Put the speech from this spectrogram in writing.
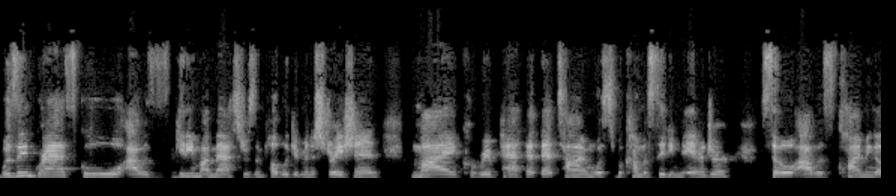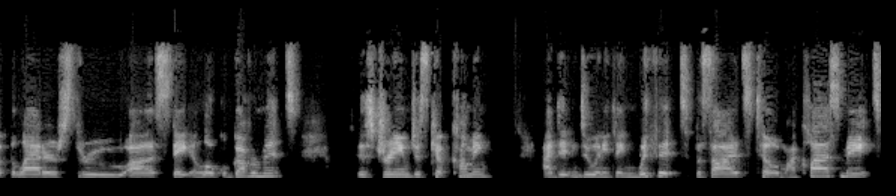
Was in grad school. I was getting my master's in public administration. My career path at that time was to become a city manager. So I was climbing up the ladders through uh, state and local government. This dream just kept coming. I didn't do anything with it besides tell my classmates.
